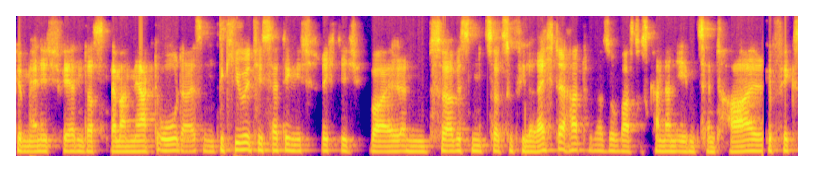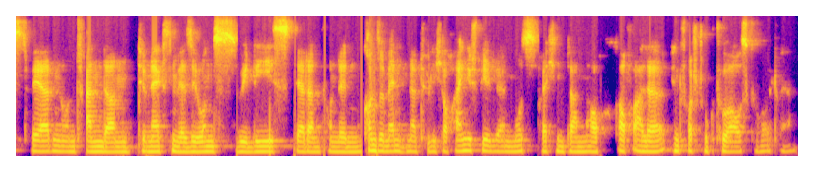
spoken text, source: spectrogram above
gemanagt werden, dass wenn man merkt, oh, da ist ein Security-Setting nicht richtig, weil ein Service-Nutzer zu viele Rechte hat oder sowas, das kann dann eben zentral gefixt werden und kann dann dem nächsten Versionsrelease, der dann von den Konsumenten natürlich auch eingespielt werden muss, entsprechend dann auch auf alle Infrastruktur ausgerollt werden.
